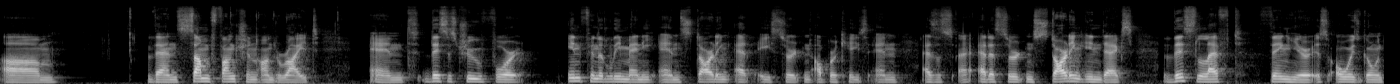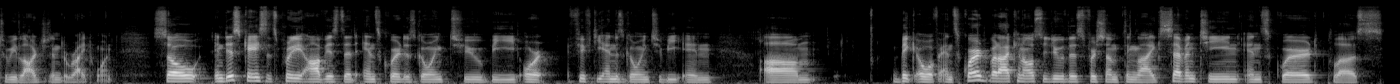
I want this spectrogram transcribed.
um, than some function on the right. And this is true for infinitely many n starting at a certain uppercase n as a, at a certain starting index, this left thing here is always going to be larger than the right one. So in this case, it's pretty obvious that n squared is going to be, or 50n is going to be in um, big O of n squared, but I can also do this for something like 17 n squared plus,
